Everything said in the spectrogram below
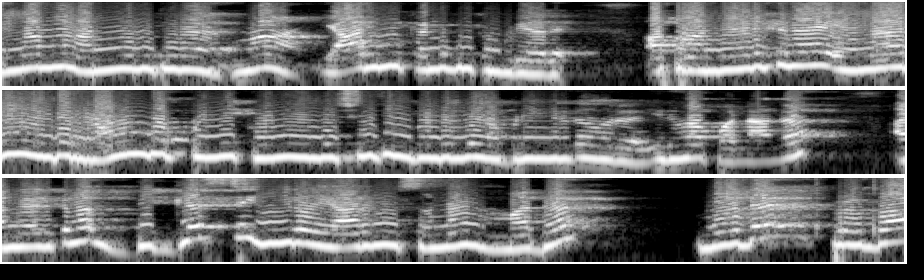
எல்லாமே அன்லிமிட்டடா இருக்குமா? யாருமே கண்டுபிடிக்க முடியாது. அப்ப அந்த இடத்துல எல்லாரும் வந்து ரவுண்ட் அப் பண்ணி கொண்டு வந்து ஷூட்டிங் பண்றது அப்படிங்கறத ஒரு இதுவா பண்ணாங்க. அந்த இடத்துல பிக்கஸ்ட் ஹீரோ யாருன்னு சொன்னா mother mother Prabha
